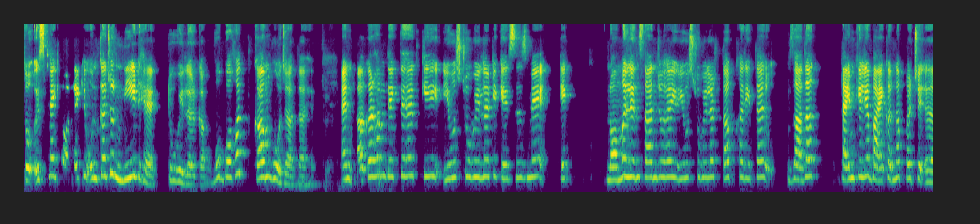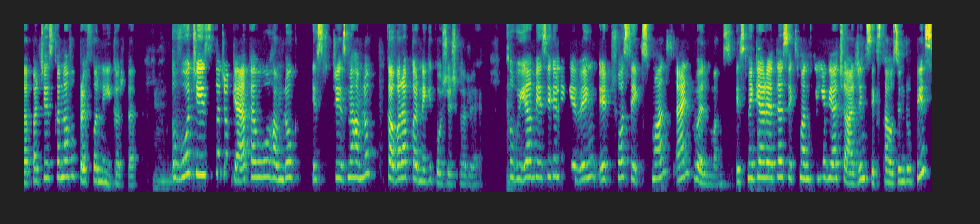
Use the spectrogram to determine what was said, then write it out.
तो इसमें क्या होता है कि उनका जो नीड है टू व्हीलर का वो बहुत कम हो जाता है। एंड अगर हम देखते हैं कि यूज़ टू व्हीलर के केसेस में एक नॉर्मल इंसान जो है यूज़ टू व्हीलर तब खरीदता है ज़्यादा टाइम के लिए बाय करना परचेज करना वो प्रेफर नहीं करता है। हम्म। तो वो चीज़ का जो गैप है वो हम लोग इस चीज़ में हम लोग कवर अप करने की कोशिश कर रहे हैं। So we are basically giving it for six months and twelve months इसमें क्या रहता है सिक्स मंथ के लिए we are charging six thousand rupees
